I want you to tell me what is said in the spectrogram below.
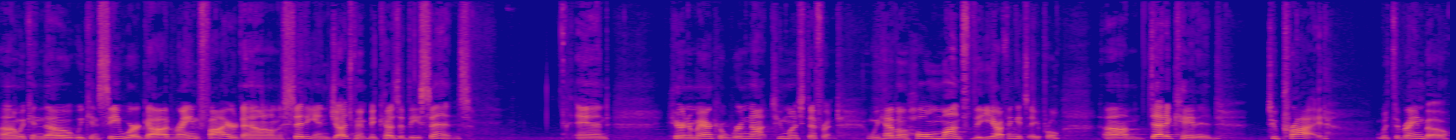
Uh, we, can know, we can see where God rained fire down on the city in judgment because of these sins. And here in America, we're not too much different. We have a whole month of the year, I think it's April, um, dedicated to pride with the rainbow.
